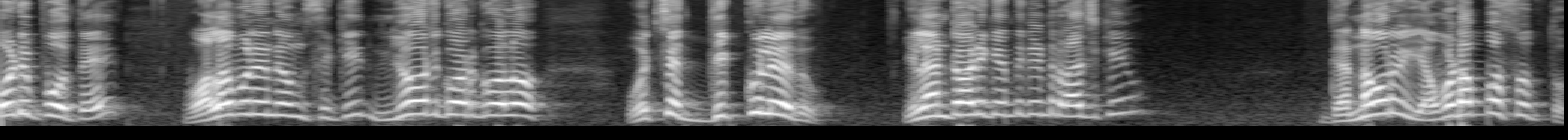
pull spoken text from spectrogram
ఓడిపోతే వలమని వంశీకి నియోజకవర్గంలో వచ్చే దిక్కు లేదు. ఇలాంటి వాడికి ఎందుకంటే రాజకీయం? గన్నవరం ఎవడబ్బ సొత్తు?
